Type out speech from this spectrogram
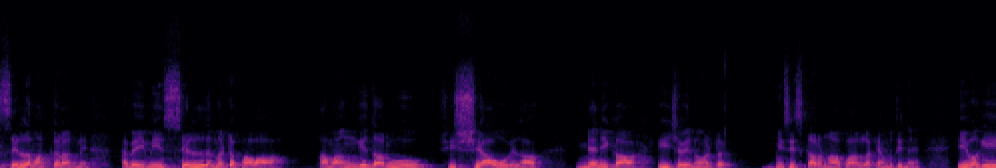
සෙල්ලමක් කරන්නේ. හැබැයි මේ සෙල්ලමට පවා තමන්ගේ දරුවෝ ශිෂ්‍යාවෝ වෙලා මැනිකා ටීචර් වෙනවට මිසිස් කරුණාපාලලා කැමති නැහැ. ඒ වගේ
